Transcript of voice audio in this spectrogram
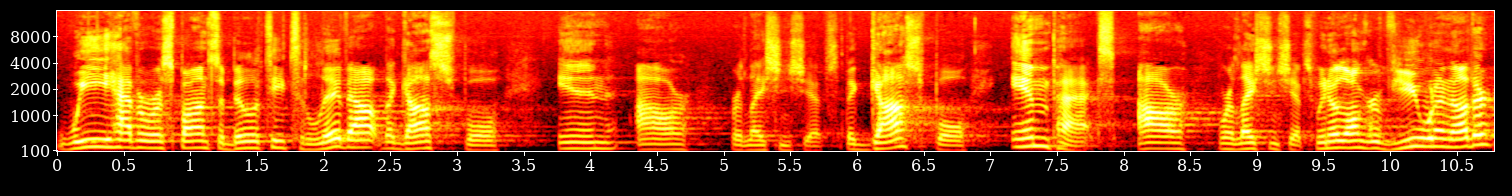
we have a responsibility to live out the gospel in our relationships. The gospel impacts our relationships. We no longer view one another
